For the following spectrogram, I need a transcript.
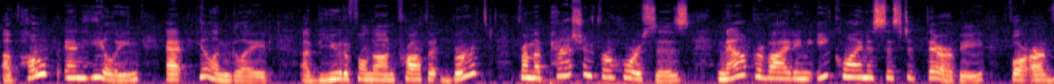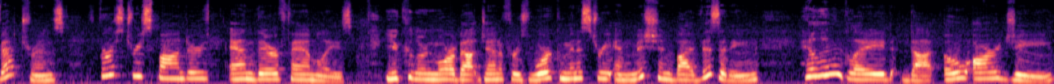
of Hope and Healing at Hillenglade, a beautiful nonprofit birthed from a passion for horses, now providing equine assisted therapy for our veterans, first responders, and their families. You can learn more about Jennifer's work, ministry, and mission by visiting hillenglade.org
